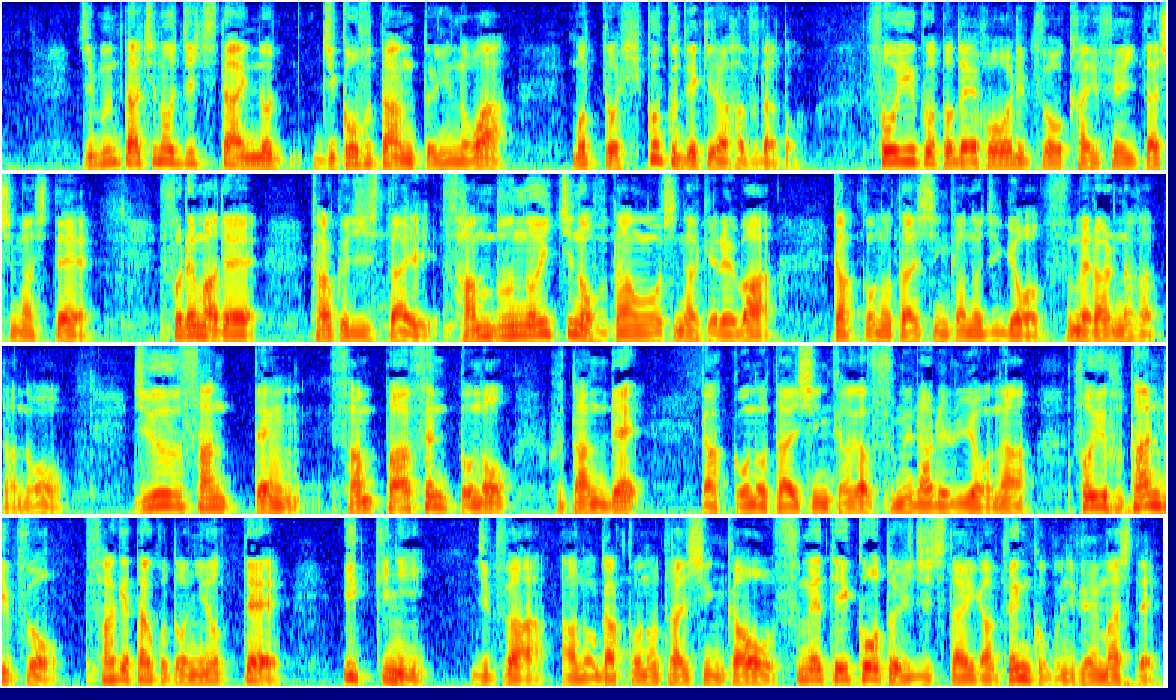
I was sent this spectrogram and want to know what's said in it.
自分たちの自治体の自己負担というのはもっと低くできるはずだと。そういうことで法律を改正いたしましてそれまで各自治体3分の1の負担をしなければ学校の耐震化の事業を進められなかったのを13.3%の負担で学校の耐震化が進められるようなそういう負担率を下げたことによって一気に実はあの学校の耐震化を進めていこうという自治体が全国に増えまして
